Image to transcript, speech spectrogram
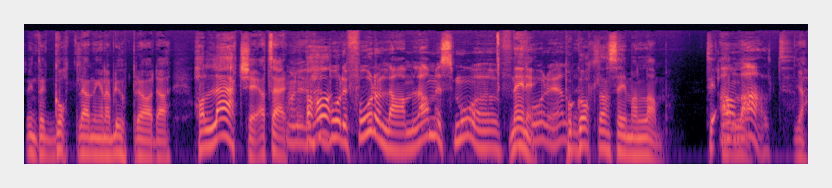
så inte gotlänningarna blir upprörda, har lärt sig att så här, Både får och lamm. Lamm är små, nej får är nej, på Gotland säger man lamm. Till Ja, alla. allt? Ja.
